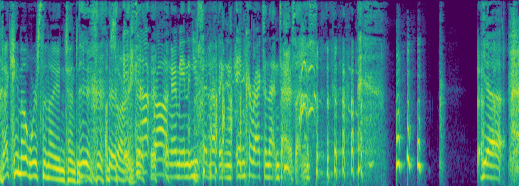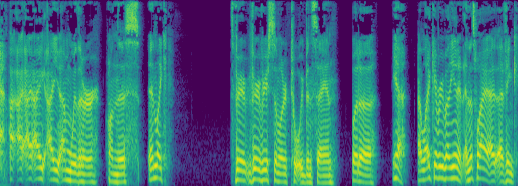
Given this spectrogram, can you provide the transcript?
That came out worse than I intended. I'm sorry. It's not wrong. I mean, you said nothing incorrect in that entire sentence. yeah, I, I, I, I, I'm with her on this, and like, it's very, very, very similar to what we've been saying. But uh, yeah, I like everybody in it, and that's why I, I think.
